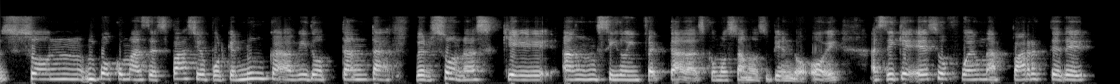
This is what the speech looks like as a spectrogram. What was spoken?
son un poco más despacio porque nunca ha habido tantas personas que han sido infectadas como estamos viendo hoy. Así que eso fue una parte de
